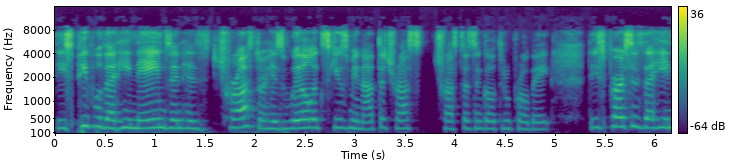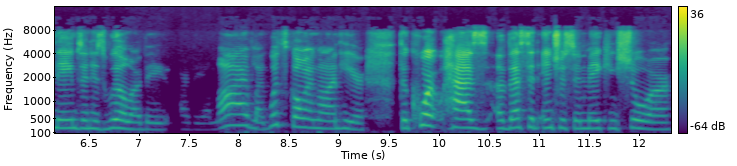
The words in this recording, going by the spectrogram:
These people that he names in his trust or his will excuse me not the trust trust doesn't go through probate. These persons that he names in his will are they are they alive? Like what's going on here? The court has a vested interest in making sure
